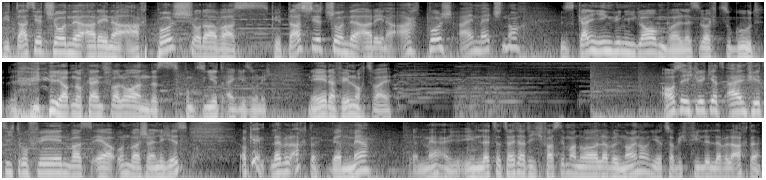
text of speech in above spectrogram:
Wird das jetzt schon der Arena 8 Push oder was? Wird das jetzt schon der Arena 8 Push? Ein Match noch? Das kann ich irgendwie nicht glauben, weil das läuft zu gut. ich habe noch keins verloren. Das funktioniert eigentlich so nicht. Nee, da fehlen noch zwei. Außer ich kriege jetzt 41 Trophäen, was eher unwahrscheinlich ist. Okay, Level 8. Werden mehr. Werden mehr. In letzter Zeit hatte ich fast immer nur Level 9 und jetzt habe ich viele Level 8.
